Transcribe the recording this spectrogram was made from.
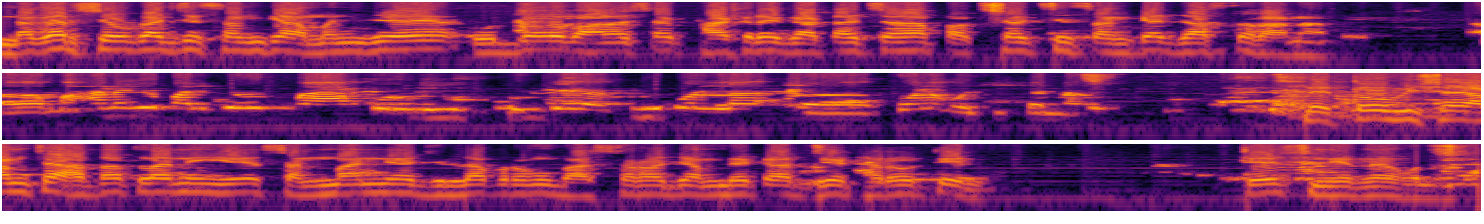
नगरसेवकांची संख्या म्हणजे उद्धव बाळासाहेब ठाकरे गटाच्या पक्षाची संख्या जास्त राहणार. महानगरपालिकेवर महापौर म्हणून तुमच्या तुम्ही कोणाला अ, कोणाला घोषित करणार? नाही तो विषय आमच्या हातातला नाहीये. सन्मान्य जिल्हा प्रमुख भास्कररावजी आंबेकर जे ठरवतील तेच निर्णय होणार.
